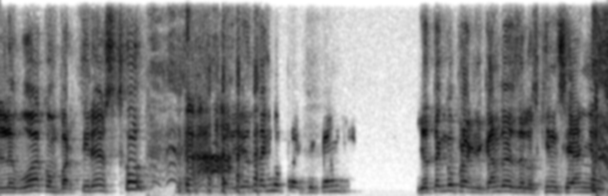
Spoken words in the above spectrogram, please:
les voy a compartir esto, pero yo tengo practicando, yo tengo practicando desde los 15 años.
